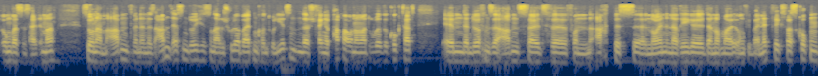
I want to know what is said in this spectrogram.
irgendwas ist halt immer. So und am Abend, wenn dann das Abendessen durch ist und alle Schularbeiten kontrolliert sind und der strenge Papa auch nochmal drüber geguckt hat, ähm, dann dürfen sie abends halt von acht bis neun in der Regel dann nochmal irgendwie bei Netflix was gucken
